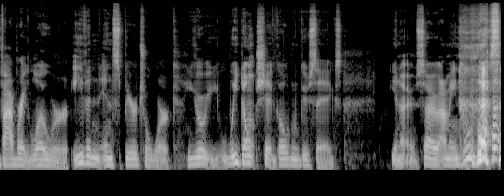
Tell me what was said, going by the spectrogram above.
vibrate lower, even in spiritual work. You're, you- we don't shit golden goose eggs, you know. So, I mean, that's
